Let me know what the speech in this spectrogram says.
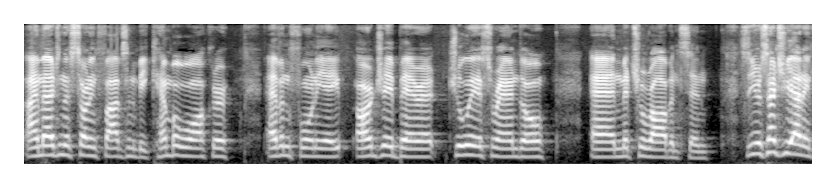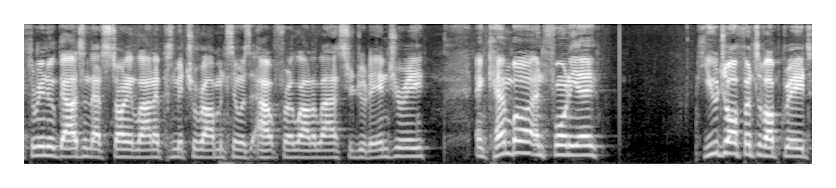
I imagine the starting five is going to be Kemba Walker, Evan Fournier, R.J. Barrett, Julius Randle, and Mitchell Robinson. So you're essentially adding three new guys in that starting lineup because Mitchell Robinson was out for a lot of last year due to injury. And Kemba and Fournier, huge offensive upgrades,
